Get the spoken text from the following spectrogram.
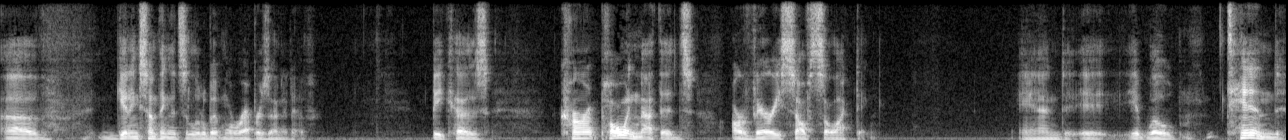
of getting something that's a little bit more representative. Because current polling methods are very self selecting. And it, it will tend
